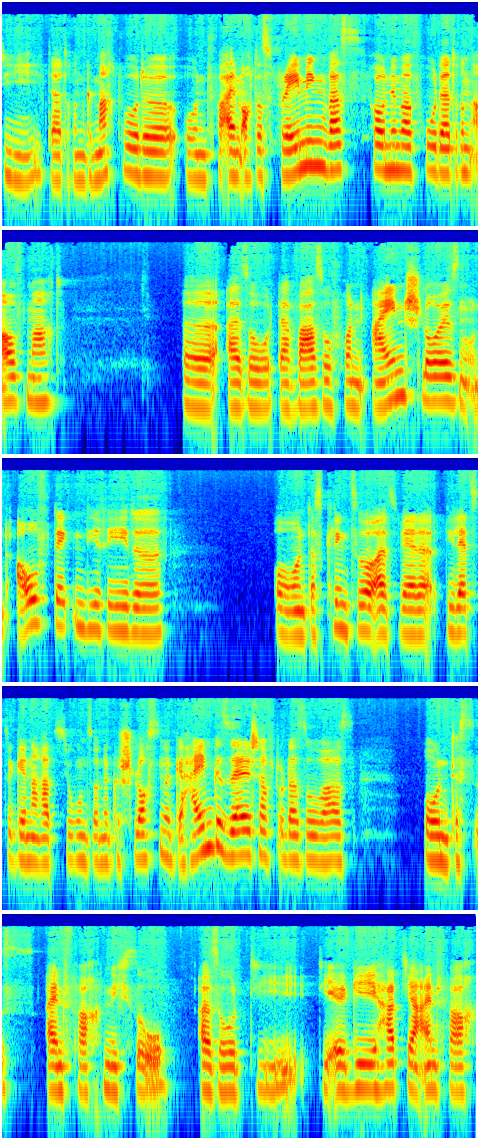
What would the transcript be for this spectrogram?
die da drin gemacht wurde und vor allem auch das Framing, was Frau Nimmerfroh da drin aufmacht. Äh, also da war so von Einschleusen und Aufdecken die Rede und das klingt so, als wäre die letzte Generation so eine geschlossene Geheimgesellschaft oder sowas. Und das ist einfach nicht so. Also die, die LG hat ja einfach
